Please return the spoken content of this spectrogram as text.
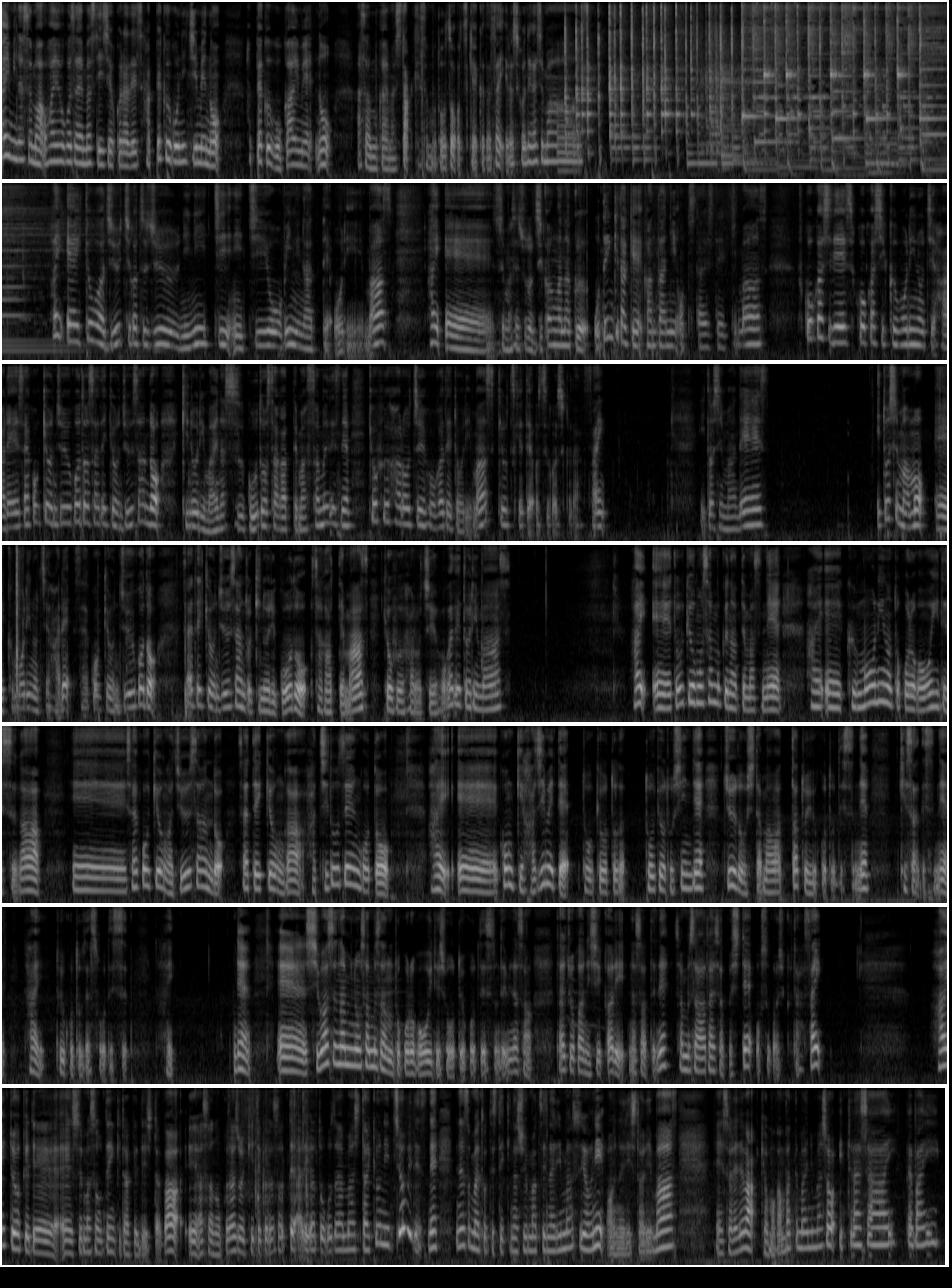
はい、皆様おはようございます。DJ オクラです。805日目の805回目の朝を迎えました。今朝もどうぞお付き合いください。よろしくお願いします。はい、えー、今日は11月12日日曜日になっております。はい、えー、すいません。ちょっと時間がなく、お天気だけ簡単にお伝えしていきます。福岡市です。福岡市曇りのち晴れ。最高気温15度、最低気温13度。昨日よりマイナス5度下がってます。寒いですね。強風波浪注意報が出ております。気をつけてお過ごしください。糸島です。糸島も、えー、曇りのち晴れ、最高気温15度、最低気温13度、昨日より5度下がってます。強風波浪注意報が出ております。はい、えー、東京も寒くなってますね。はい、えー、曇りのところが多いですが、えー、最高気温が13度、最低気温が8度前後と、はい、えー、今季初めて東京都東京都心で10度を下回ったということですね。今朝ですね。はい、ということだそうです。はい。で、えー、師走並みの寒さのところが多いでしょうということですので、皆さん体調管理しっかりなさってね、寒さ対策してお過ごしください。はい。というわけで、えー、すいません。お天気だけでしたが、えー、朝のクラジオを聞いてくださってありがとうございました。今日日曜日ですね。皆様にとって素敵な週末になりますようにお祈りしております。え、それでは今日も頑張ってまいりましょう。いってらっしゃい。バイバイ。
